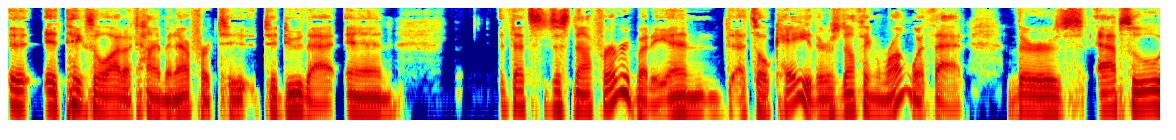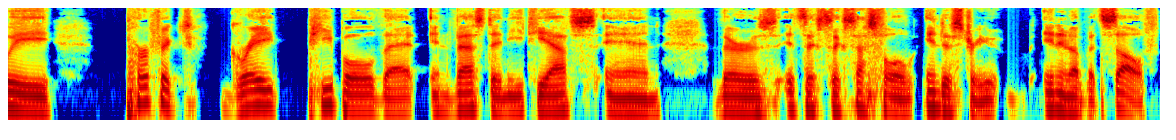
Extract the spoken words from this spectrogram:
it, it, takes a lot of time and effort to to do that, and that's just not for everybody, and that's okay. There's nothing wrong with that. There's absolutely perfect, great people that invest in ETFs and there's, it's a successful industry in and of itself.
